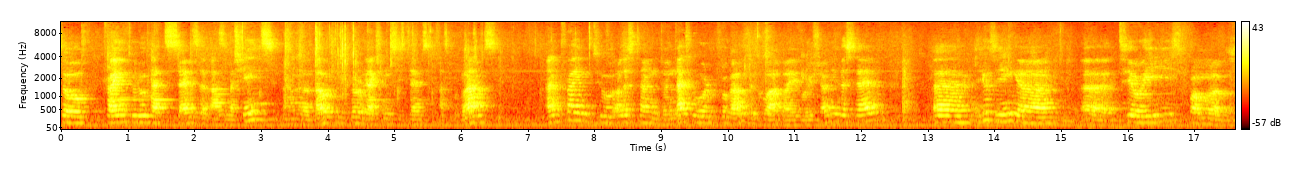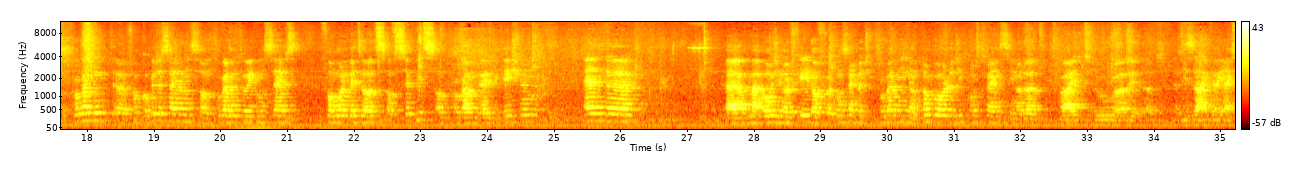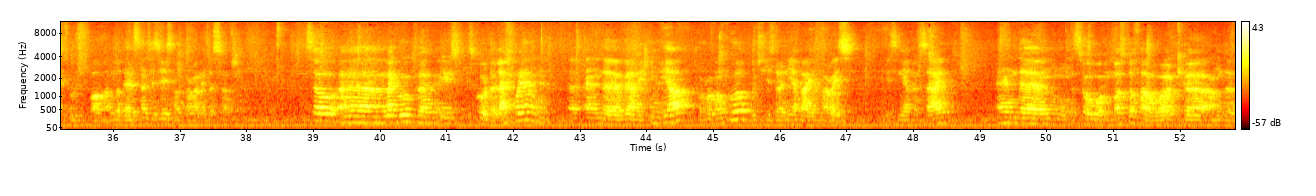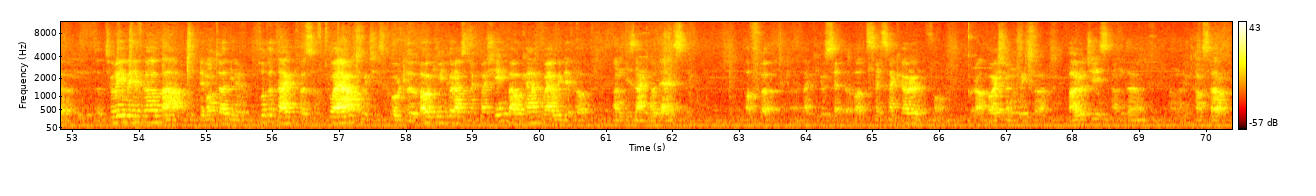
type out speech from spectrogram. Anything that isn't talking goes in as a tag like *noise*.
So trying to look at cells as machines and uh, biochemical reaction systems as programs, and trying to understand the natural program required by evolution in the cell uh, using uh, uh, theories from uh, programming, uh, from computer science on programming theory concepts, formal methods of circuits of program verification, and my original field of uh, constraint logic programming and temporal logic constraints in order to try to uh, uh, design very nice tools for model synthesis and parameter search. So uh, my group uh, is, is called Lifeware, and we are in Inria, Rocquencourt, which is nearby Paris. It's near Versailles. And um, so most of our work on the, theory we develop are implemented in a prototype software, which is called the Biochemical Abstract Machine, Biocham, where we develop and design models of, uh, like you said, about cell cycle for collaboration with uh, biologists and, uh, and cancer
